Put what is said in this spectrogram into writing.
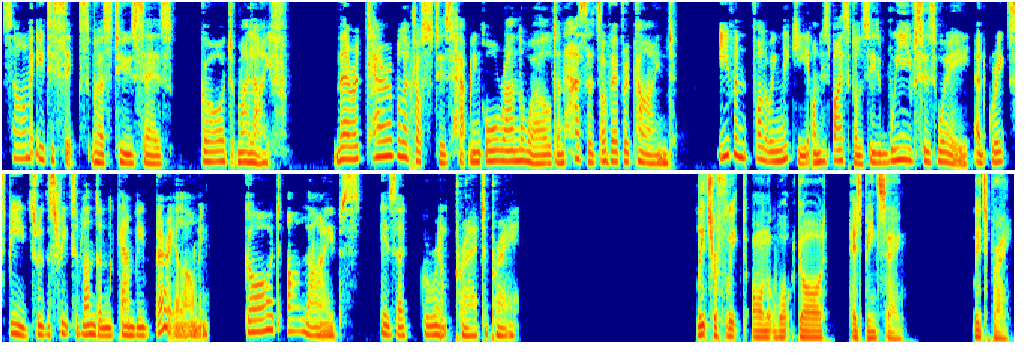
Psalm 86, verse 2 says, God, my life. There are terrible atrocities happening all round the world and hazards of every kind. Even following Nicky on his bicycle as he weaves his way at great speed through the streets of London can be very alarming. God, our lives is a great prayer to pray. Let's reflect on what God has been saying. Let's pray.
